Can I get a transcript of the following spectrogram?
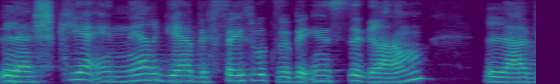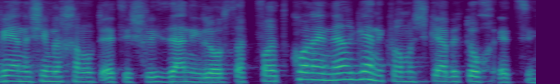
להשקיע אנרגיה בפייסבוק ובאינסטגרם, להביא אנשים לחנות אצי שלי, זה אני לא עושה. כבר את כל האנרגיה אני כבר משקיעה בתוך אצי.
